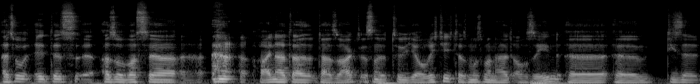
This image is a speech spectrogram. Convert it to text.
Also, äh, das, äh, also was der äh, Reinhard da, da sagt, ist natürlich auch richtig. Das muss man halt auch sehen. Äh, äh, diese,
